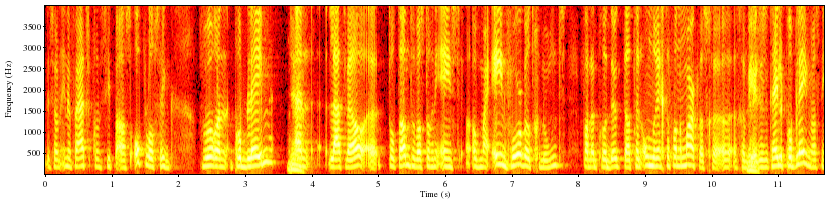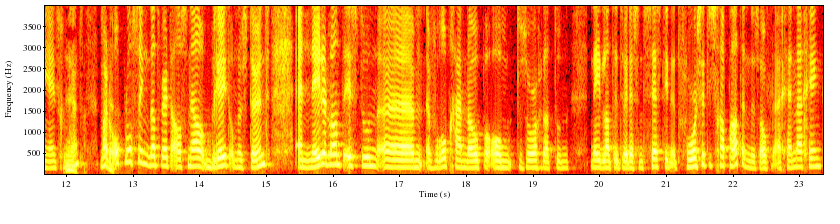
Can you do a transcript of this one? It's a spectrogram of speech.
zo'n innovatieprincipe als oplossing voor een probleem. En laat wel, uh, tot dan toe was toch niet eens ook maar één voorbeeld genoemd van een product dat ten onrechte van de markt was ge uh, geweerd. Dus het hele probleem was niet eens genoemd. Maar de oplossing, dat werd al snel breed ondersteund. En Nederland is toen uh, voorop gaan lopen om te zorgen dat toen Nederland in 2016 het voorzitterschap had en dus over de agenda ging.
